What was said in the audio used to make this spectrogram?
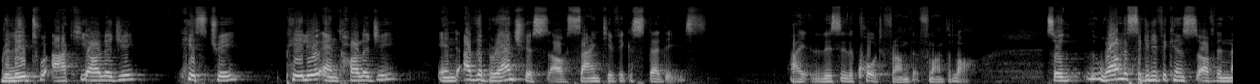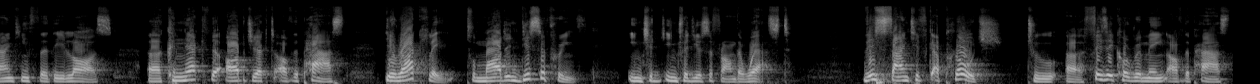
related to archaeology, history, paleontology, and other branches of scientific studies. I, this is a quote from the, from the law. So one of the significance of the 1930 laws uh, connect the object of the past directly to modern disciplines introduced from the West. This scientific approach to uh, physical remain of the past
